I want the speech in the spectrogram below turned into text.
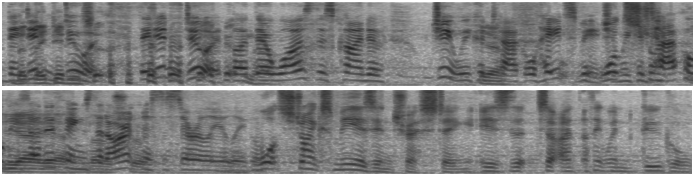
they But they didn't, do it. They didn't do it. But there was this kind of, gee, we could Yeah. tackle hate speech and we could tackle these Yeah, other yeah, things that aren't true. necessarily illegal. What strikes me as interesting is that uh, I I think when Google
